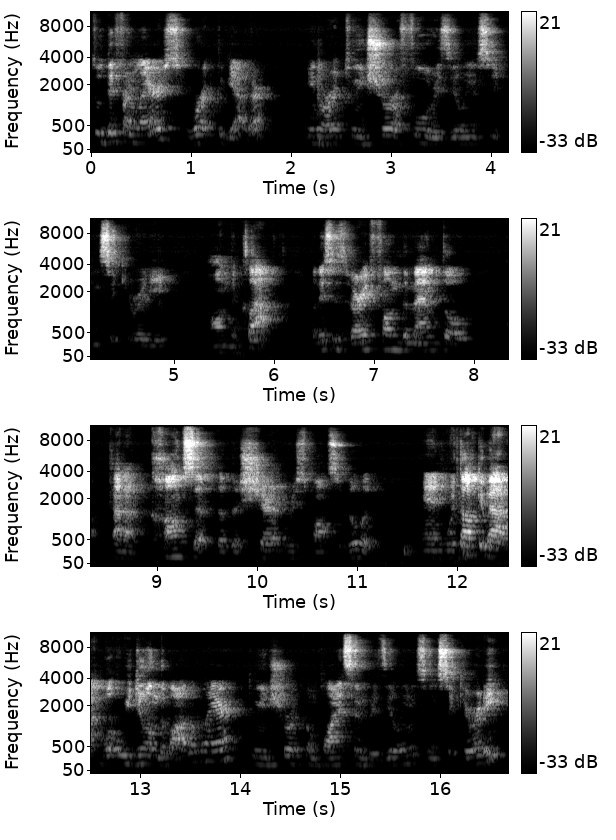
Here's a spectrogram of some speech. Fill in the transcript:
two different layers work together in order to ensure full resiliency and security on the cloud. But this is very fundamental uh, kind of concept of the shared responsibility. And we talk about what we do on the bottom layer to ensure compliance and resilience and security,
